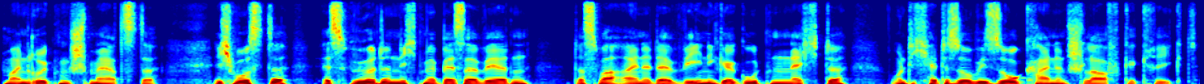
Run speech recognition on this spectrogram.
Mein Rücken schmerzte. Ich wusste, es würde nicht mehr besser werden, das war eine der weniger guten Nächte, und ich hätte sowieso keinen Schlaf gekriegt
